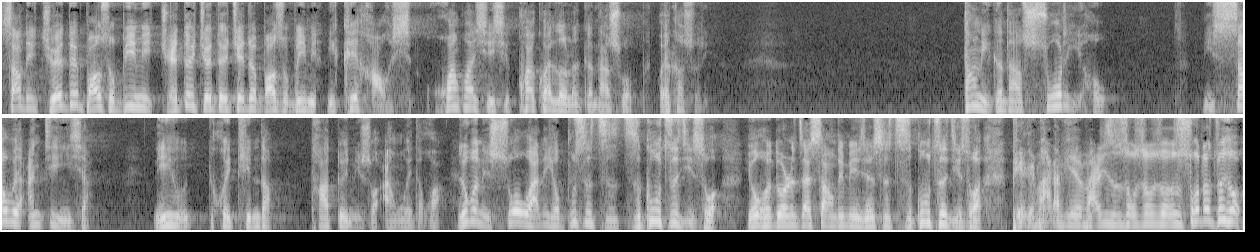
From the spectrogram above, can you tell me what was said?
上帝绝对保守秘密，绝对绝对绝对保守秘密。你可以好欢欢喜喜、快快乐乐跟他说。我要告诉你。当你跟他说了以后，你稍微安静一下，你会听到他对你说安慰的话。如果你说完了以后，不是只只顾自己说，有很多人在上帝面前是只顾自己说，噼里啪啦、噼里啪啦，一直说说说，说到最后，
